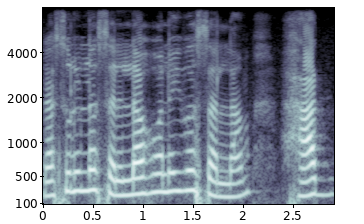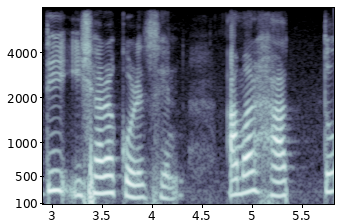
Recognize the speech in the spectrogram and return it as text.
রাসূলুল্লাহ সাল্লাল্লাহু আলাইহি ওয়াসাল্লাম হাত দিয়ে ইশারা করেছেন, আমার হাত তো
